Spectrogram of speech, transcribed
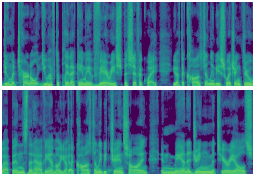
Doom Eternal, you have to play that game a very specific way. You have to constantly be switching through weapons that have ammo. You have Yep. to constantly be chainsawing and managing materials.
